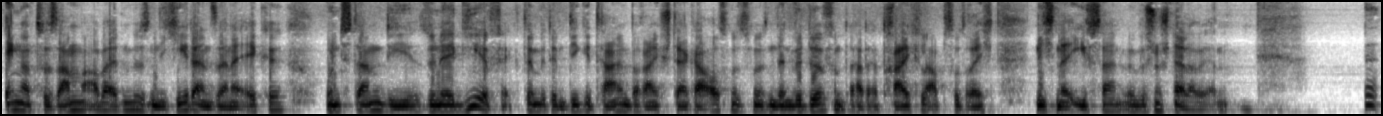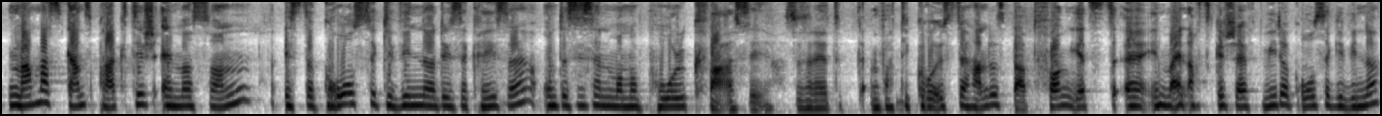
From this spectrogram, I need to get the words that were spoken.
enger zusammenarbeiten müssen, nicht jeder in seiner Ecke und dann die Synergieeffekte mit dem digitalen Bereich stärker ausnutzen müssen. Denn wir dürfen, da hat Herr Treichel absolut recht, nicht naiv sein, wir müssen schneller werden. Machen wir es ganz praktisch. Amazon ist der große Gewinner dieser Krise und es ist ein Monopol quasi. Es ist eine, einfach die größte Handelsplattform. Jetzt äh, im Weihnachtsgeschäft wieder großer Gewinner.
